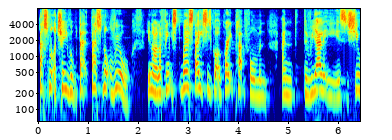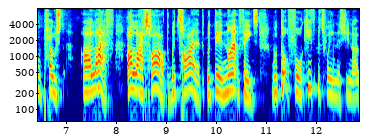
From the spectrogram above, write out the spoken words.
that's not achievable. That that's not real. You know, and I think where Stacey's got a great platform, and and the reality is she'll post our life. Our life's hard. We're tired. We're doing night feeds. We've got four kids between us, you know.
